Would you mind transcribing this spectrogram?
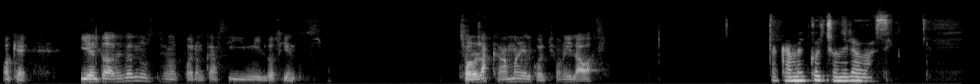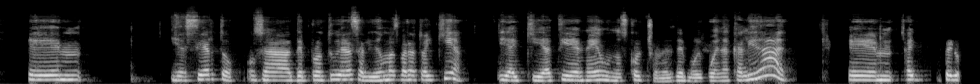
Ok, y entonces se nos fueron casi 1200. Solo la cama y el colchón y la base. La cama, el colchón y la base. Em, y es cierto, o sea, de pronto hubiera salido más barato IKEA. Y IKEA tiene unos colchones de muy buena calidad. Em, pero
